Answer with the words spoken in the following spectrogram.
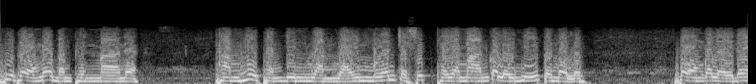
ที่พระองค์ได้บำเพ็ญมาเนี่ย ทำให้แผ่นดินหวั่นไหวเหมือนจะสุดพยามารก็เลยหนีไปหมดเลย พระองค์ก็เลยได้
